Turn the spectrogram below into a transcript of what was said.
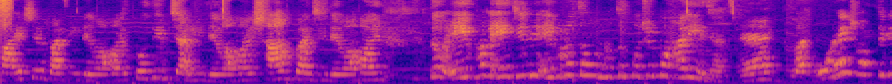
পায়েসের বাটি দেওয়া হয় প্রদীপ জ্বালিয়ে দেওয়া হয় শাক বাজি দেওয়া হয় তো এইভাবে এই জিনিস এগুলো তো নতুন প্রজন্ম হারিয়ে যাচ্ছে। আর ওরাই সব থেকে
